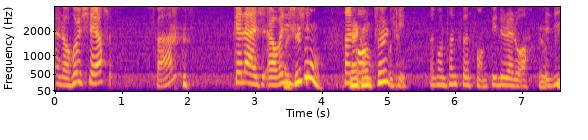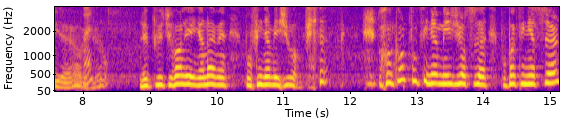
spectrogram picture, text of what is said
Alors, recherche, femme. Quel âge? Alors, vas-y. Ah, c'est bon. 50. 55. Ok. 55-60, Pays de la Loire. Euh, T'as dit Ouais, c'est bon. Le plus souvent, il y en a mais pour finir mes jours. Putain, rencontre pour finir mes jours seul. Pour pas finir seul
